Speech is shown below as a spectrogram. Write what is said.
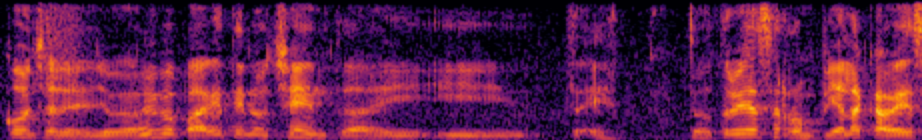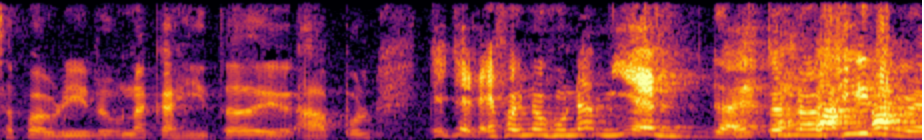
conchale, yo veo a mi papá que tiene 80 y, y el otro día se rompía la cabeza para abrir una cajita de Apple. Este teléfono es una mierda, esto no sirve.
